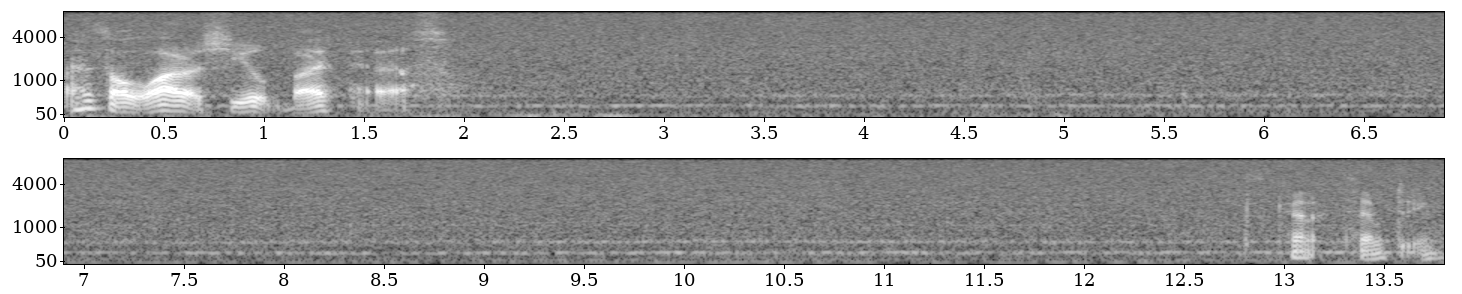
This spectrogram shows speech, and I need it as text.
That's a lot of shield bypass. Kind of tempting.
